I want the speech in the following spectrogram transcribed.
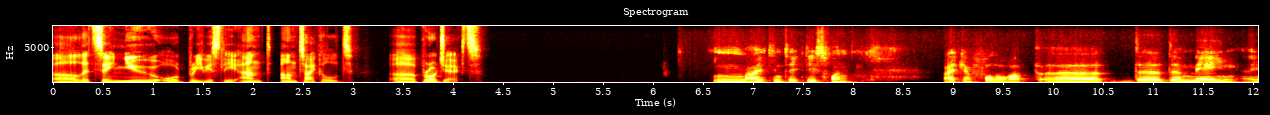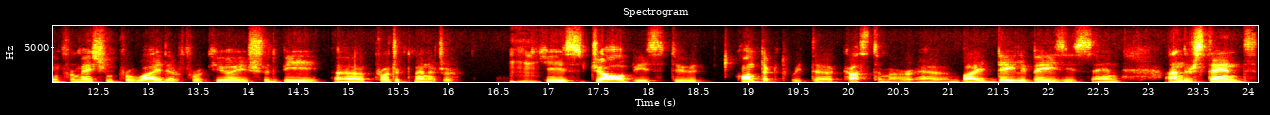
uh, let's say, new or previously un- untackled uh, projects? Mm, I can take this one. I can follow up. Uh, the the main information provider for QA should be a project manager. Mm-hmm. His job is to contact with the customer uh, by daily basis and understand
